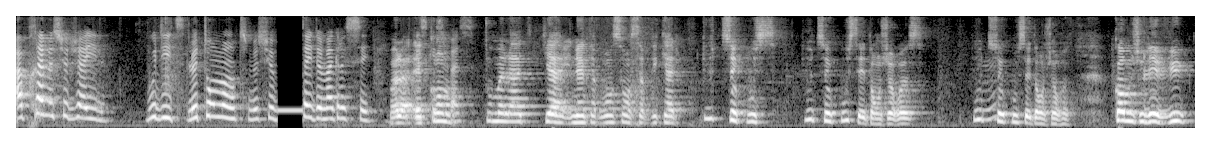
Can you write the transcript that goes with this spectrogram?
Après, monsieur Jaïl, vous dites, le ton monte, monsieur essaye de m'agresser. Voilà, est-ce qu'on, tout malade qui a une intervention cervicale, toute secousse, toute secousse est dangereuse. Toute secousse est dangereux. Comme je l'ai vu,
